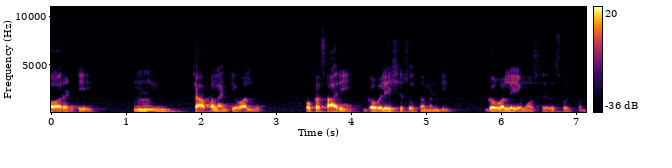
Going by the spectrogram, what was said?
వారంటే వారు అంటే వాళ్ళు. ఒకసారి గవలేసి చూద్దామండి గవ్వలు ఏమొస్తుందో చూద్దాం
